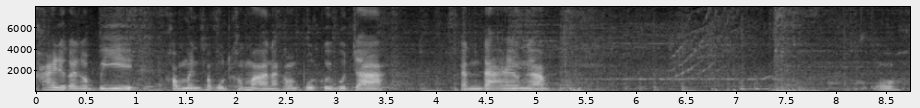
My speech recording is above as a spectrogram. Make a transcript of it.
ค่ายเดียวกันกับบีคอมเมนต์ประกุดเข้ามานะครับมาพูดคุยพูดจากันได้นะครับ โอ้โห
